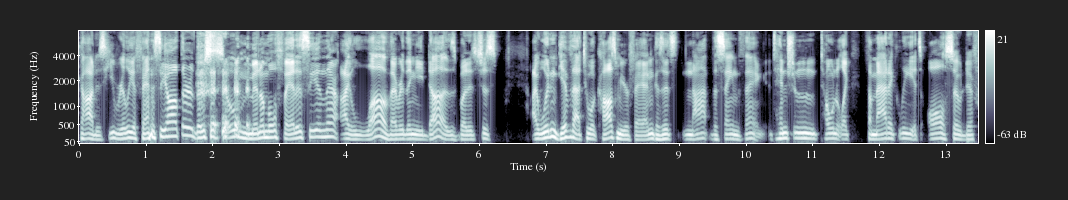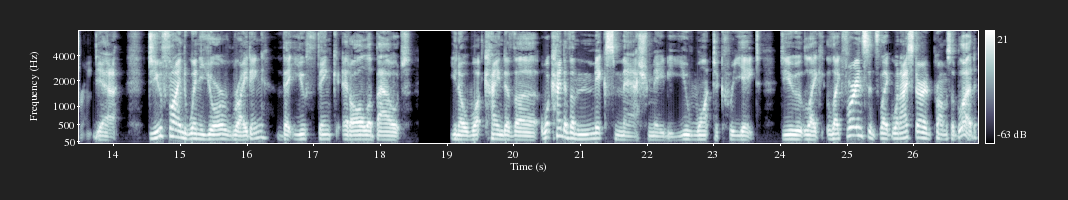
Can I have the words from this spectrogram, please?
God, is he really a fantasy author? There's so minimal fantasy in there. I love everything he does, but it's just I wouldn't give that to a Cosmere fan because it's not the same thing. Tension, tone, like thematically, it's all so different. Yeah. Do you find when you're writing that you think at all about you know what kind of a what kind of a mix mash maybe you want to create do you like like for instance like when i started promise of blood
